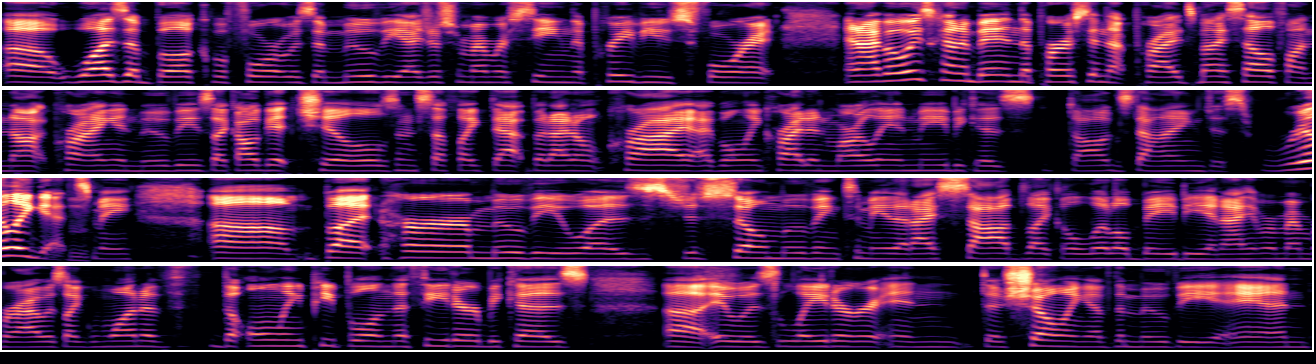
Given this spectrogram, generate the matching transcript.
uh, was a book before it was a movie. I just remember seeing the previews for it. And I've always kind of been the person that prides myself on not crying in movies. Like, I'll get chills and stuff like that, but I don't cry. I've only cried in Marley and Me because dogs dying just really gets me. Um, but her movie was just so moving to me that I sobbed like a little little baby. And I remember I was like one of the only people in the theater because uh, it was later in the showing of the movie. And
